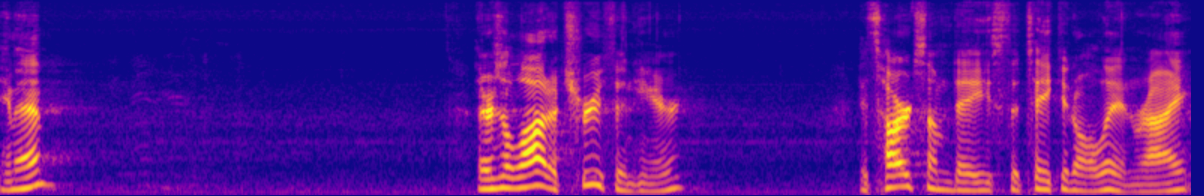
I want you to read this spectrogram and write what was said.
Amen? There's a lot of truth in here. It's hard some days to take it all in, right?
